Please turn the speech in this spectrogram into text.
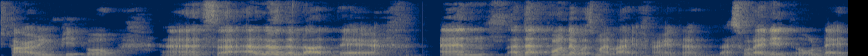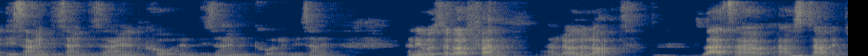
inspiring people. Uh, so I learned a lot there. And at that point, that was my life, right? That, that's what I did all day: design, design, design, and code, and design, and code, and design. And it was a lot of fun. I learned a lot. So that's how I started.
